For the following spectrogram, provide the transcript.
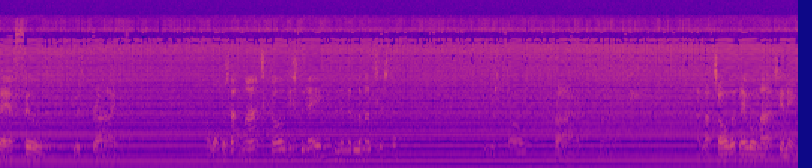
they are filled with pride. And what was that march called yesterday in the middle of Manchester? It was called Pride March. And that's all that they were marching in,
